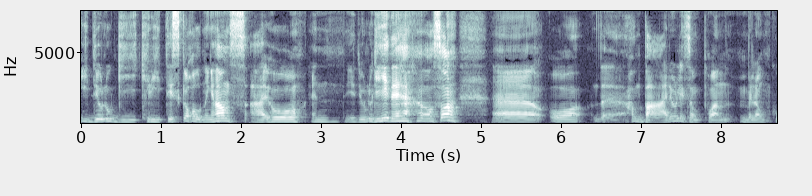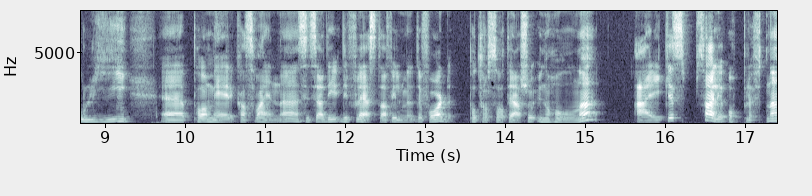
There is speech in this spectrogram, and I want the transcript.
ideologikritiske holdningen hans er jo en ideologi, det også. Eh, og det, han bærer jo liksom på en melankoli eh, på Amerikas vegne, syns jeg. De, de, fleste av filmene til Ford, på tross av at de er så underholdende, er ikke særlig oppløftende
